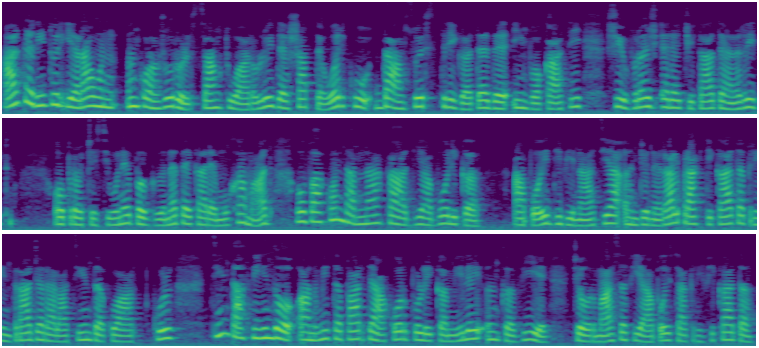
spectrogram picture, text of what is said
Alte rituri erau în înconjurul sanctuarului de șapte ori cu dansuri strigăte de invocații și vrăji recitate în ritm, o procesiune păgână pe care Muhammad o va condamna ca diabolică. Apoi, divinația, în general practicată prin tragerea la țintă cu arcul, ținta fiind o anumită parte a corpului cămilei încă vie, ce urma să fie apoi sacrificată.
